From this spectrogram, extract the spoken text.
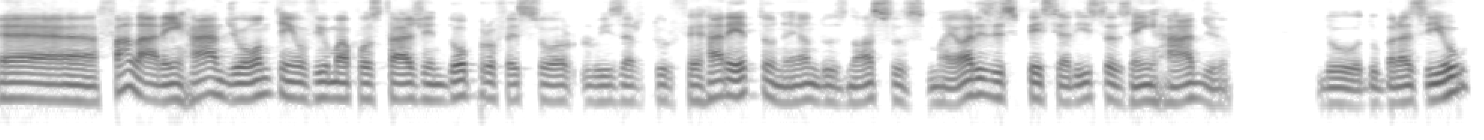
É, falar em rádio, ontem eu vi uma postagem do professor Luiz Arthur Ferrareto, né, um dos nossos maiores especialistas em rádio do, do Brasil,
